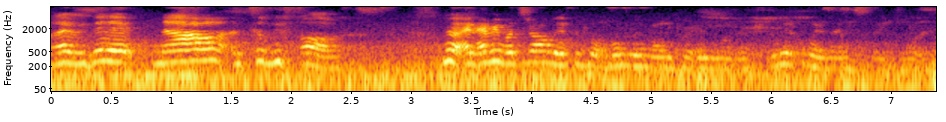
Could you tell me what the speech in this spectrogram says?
Alright, we did it. Now until we fall. No, and every once in a while we have to put one more body part in the water. I'm gonna put my legs in the water.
